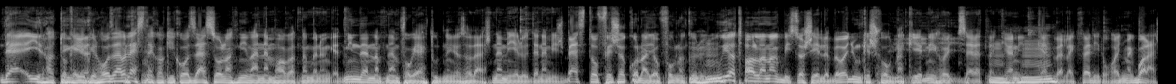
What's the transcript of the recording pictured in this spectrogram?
De írhattok Igen. egyébként hozzá. Lesznek, akik hozzászólnak, nyilván nem hallgatnak bennünket minden nap, nem fogják tudni, hogy az adás nem élő, de nem is best of, és akkor nagyon fognak örülni. Mhm. Újat hallanak, biztos élőben vagyunk, és fognak írni, hogy szeretlek Jani, Mhm. kedvelek, felíró, hagy meg Balázs.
